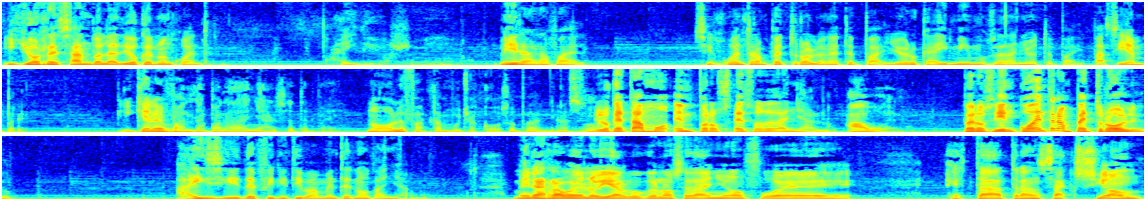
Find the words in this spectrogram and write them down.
Y yo rezándole a Dios que no encuentren. Ay, Dios mío. Mira, Rafael, si encuentran petróleo en este país, yo creo que ahí mismo se dañó este país, para siempre. ¿Y qué le falta para dañarse a este país? No, le faltan muchas cosas para dañarse. Yo creo que estamos en proceso de dañarlo. Ah, bueno. Pero si encuentran petróleo, ahí sí definitivamente nos dañamos. Mira, Ravelo, y algo que no se dañó fue esta transacción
